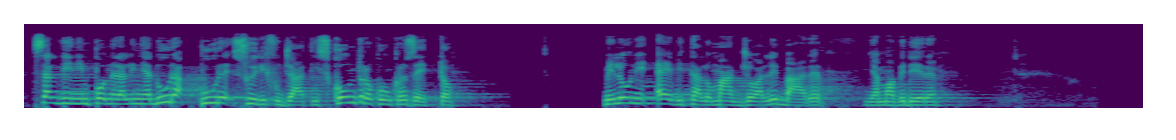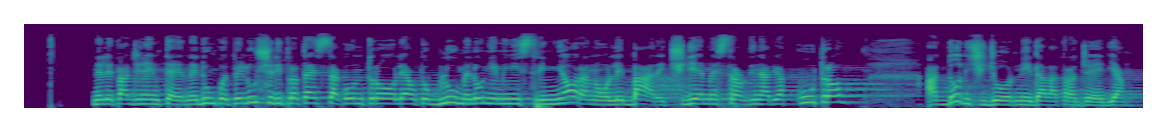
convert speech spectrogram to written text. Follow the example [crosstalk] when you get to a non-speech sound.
Salvini impone la linea dura pure sui rifugiati, scontro con Crosetto. Meloni evita l'omaggio alle bare, andiamo a vedere. Nelle pagine interne, dunque, peluche di protesta contro le auto blu, Meloni e i ministri ignorano le bare, CDM straordinario a Cutro, a 12 giorni dalla tragedia.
